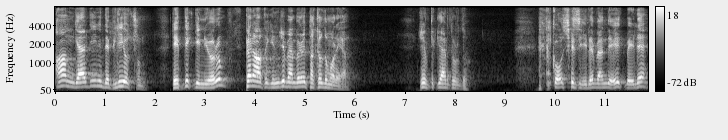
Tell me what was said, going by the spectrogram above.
an geldiğini de biliyorsun. Replik dinliyorum. Penaltı girince ben böyle takıldım oraya. Replikler durdu. Kol sesiyle ben de Eğit Bey'le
